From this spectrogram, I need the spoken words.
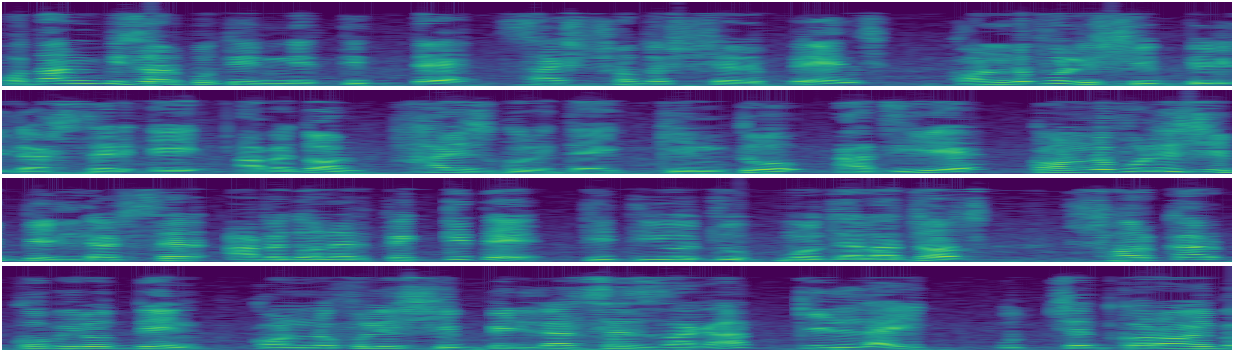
প্রধান বিচারপতির নেতৃত্বে ষাট সদস্যের বেঞ্চ কর্ণফুলী শিপ বিল্ডার্সের এই আবেদন খারিজ করে দেয়। কিন্তু আজিয়ে কর্ণফুলী শিপ বিল্ডার্সের আবেদনের প্রেক্ষিতে তৃতীয় যুগ্ম জেলা জজ সরকার কবিরুদ্দিন কর্ণফুলী শিপ বিল্ডার্সের জায়গা কিল্লাই উচ্ছেদ করা হইব।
